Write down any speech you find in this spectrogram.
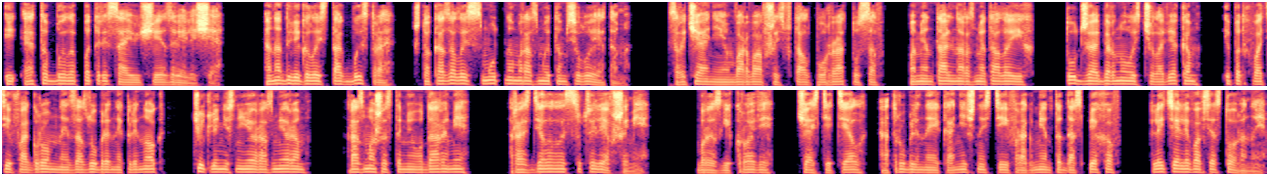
и это было потрясающее зрелище. Она двигалась так быстро, что казалась смутным размытым силуэтом. С рычанием, ворвавшись в толпу раттусов, моментально разметала их, тут же обернулась человеком и, подхватив огромный зазубренный клинок, чуть ли не с нее размером, размашистыми ударами, разделалась с уцелевшими. Брызги крови, части тел, отрубленные конечности и фрагменты доспехов летели во все стороны.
